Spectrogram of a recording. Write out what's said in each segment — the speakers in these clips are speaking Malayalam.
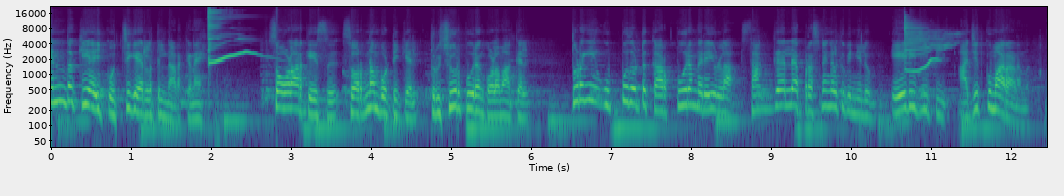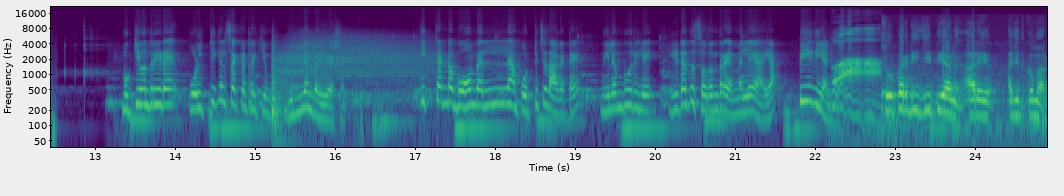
എന്തൊക്കെയായി കൊച്ചു കേരളത്തിൽ നടക്കണേ? സോളാർ കേസ് സ്വർണം പൊട്ടിക്കൽ തൃശൂർ പൂരം കുളമാക്കൽ തുടങ്ങി ഉപ്പ് തൊട്ട് കർപ്പൂരം വരെയുള്ള സകല പ്രശ്നങ്ങൾക്ക് പിന്നിലും A D G P Ajith കുമാറാണെന്ന്. മുഖ്യമന്ത്രിയുടെ പൊളിറ്റിക്കൽ സെക്രട്ടറിക്കും വില്ലൻ പരിവേഷം. ഇക്കണ്ട ബോംബെല്ലാം പൊട്ടിച്ചതാകട്ടെ നിലമ്പൂരിലെ ഇടത് സ്വതന്ത്ര എം എൽ എ ആയ P V super D G P ആണ് ആര്? അജിത് കുമാർ.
